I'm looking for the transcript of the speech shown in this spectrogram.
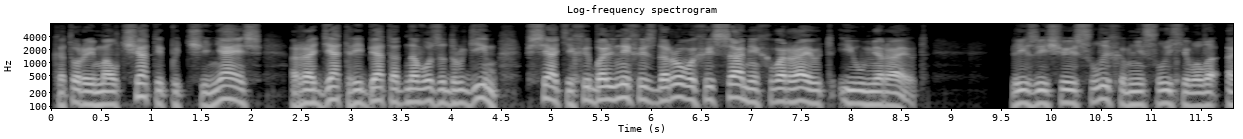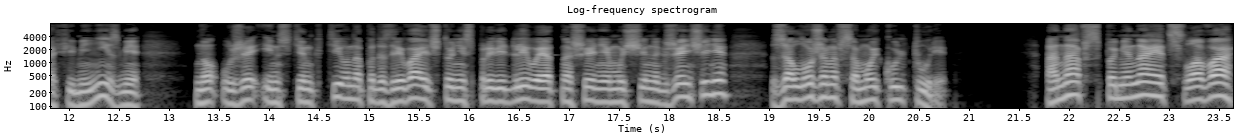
которые молчат и, подчиняясь, родят ребят одного за другим, всяких и больных, и здоровых, и сами хворают и умирают. Лиза еще и слыхом не слыхивала о феминизме, но уже инстинктивно подозревает, что несправедливое отношение мужчины к женщине — заложено в самой культуре. Она вспоминает слова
